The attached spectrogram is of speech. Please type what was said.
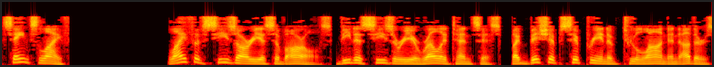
Saint's life Life of Caesarius of Arles Vita Caesarii Relatensis, by Bishop Cyprian of Toulon and others,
